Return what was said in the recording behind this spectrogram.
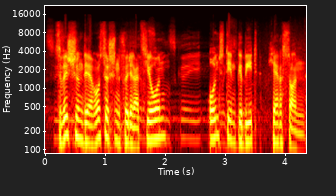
zwischen der Russischen Föderation und dem Gebiet Cherson.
